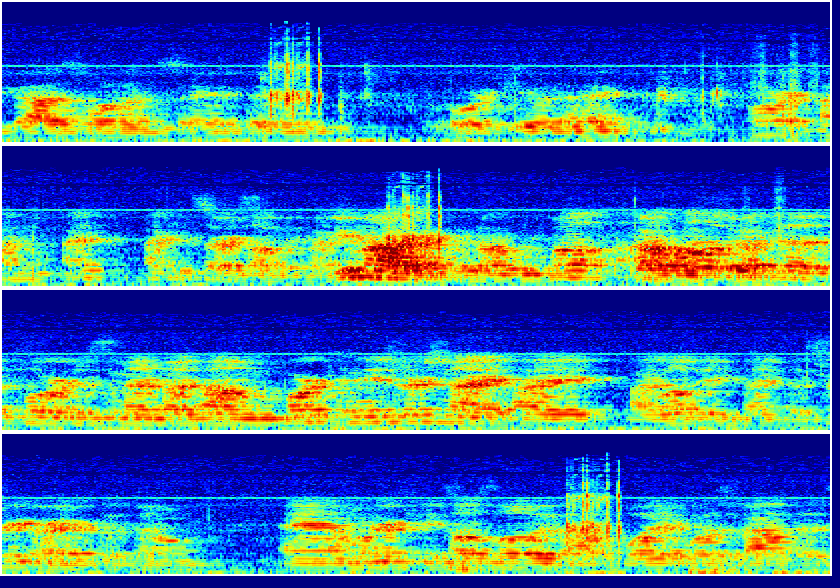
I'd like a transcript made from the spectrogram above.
you guys want to say anything for Q and A. Or, um, I, I can start us off with a question. You moderate, because I'm, Well, Don't I'll, wanna I'll do open up it. the floor in just a minute, but, um, Mark, in the introduction, I, I, I love that you thanked the screenwriter for the film. And I'm wondering if you can tell us a little bit about what it was about this.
